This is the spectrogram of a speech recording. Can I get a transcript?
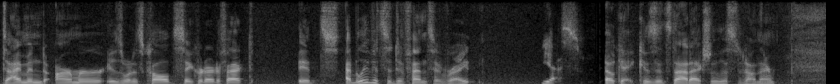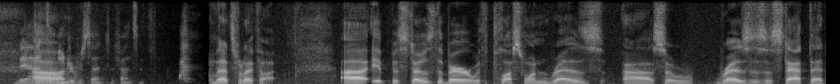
diamond armor, is what it's called. Sacred artifact. It's, I believe it's a defensive, right? Yes. Okay, because it's not actually listed on there. Yeah, it's um, 100% defensive. That's what I thought. Uh, it bestows the bearer with plus one res. Uh, so res is a stat that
